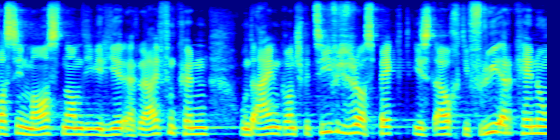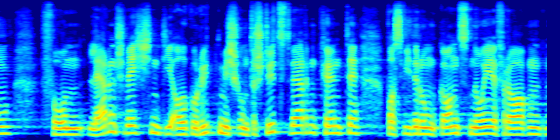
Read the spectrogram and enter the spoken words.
Was sind Maßnahmen, die wir hier ergreifen können? Und ein ganz spezifischer Aspekt ist auch die Früherkennung von Lernschwächen, die algorithmisch unterstützt werden könnte, was wiederum ganz neue Fragen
